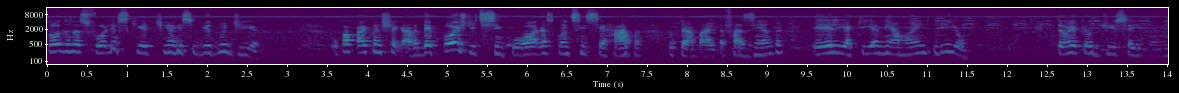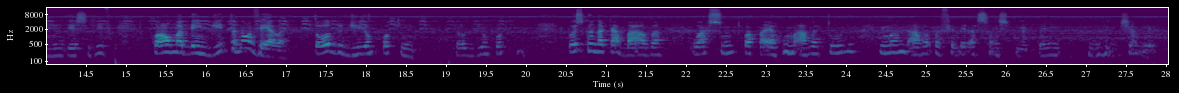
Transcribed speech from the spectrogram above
todas as folhas que ele tinha recebido no dia. O papai, quando chegava, depois de cinco horas, quando se encerrava o trabalho da fazenda, ele aqui e a minha mãe liam. Então é que eu disse aí num desse livro, qual uma bendita novela, todo dia um pouquinho, todo dia um pouquinho. Depois, quando acabava o assunto, o papai arrumava tudo e mandava para a Federação Espírita em- Rio de Janeiro.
